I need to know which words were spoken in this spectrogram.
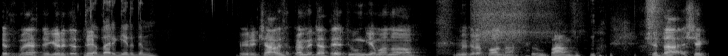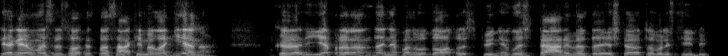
Jūs manęs negirdit? Taip. Dabar girdim. Greičiausiai komitetai atjungė mano mikrofoną trumpam. Šitą šiek tiek gerbiamas visos, kas pasakė melagieną. Kad jie praranda nepanaudotus pinigus, perveda iš karto valstybei.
